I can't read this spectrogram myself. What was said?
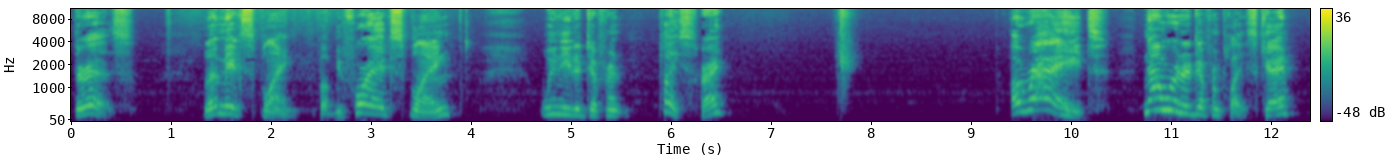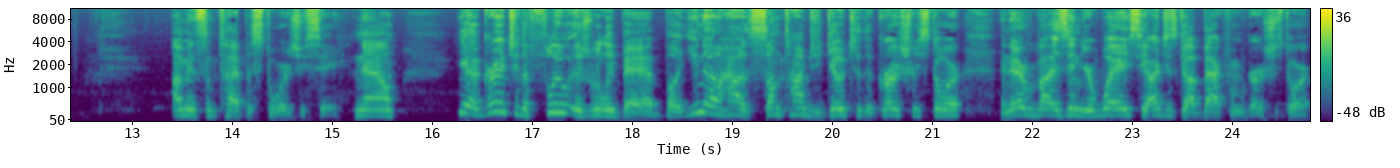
There is. Let me explain. But before I explain, we need a different place, right? Alright! Now we're in a different place, okay? I'm in some type of store as you see. Now, yeah, grant you the flu is really bad, but you know how sometimes you go to the grocery store and everybody's in your way. See, I just got back from a grocery store,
